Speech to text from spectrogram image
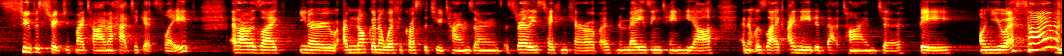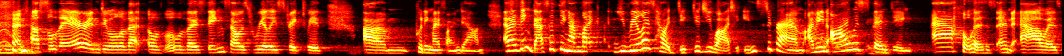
super strict with my time. I had to get sleep. And I was like, you know, I'm not going to work across the two time zones. Australia's taken care of. I have an amazing team here. And it was like I needed that time to be on US time mm-hmm. and hustle there and do all of that, all, all of those things. So I was really strict with um, putting my phone down. And I think that's the thing. I'm like, you realize how addicted you are to Instagram. I mean, I was spending hours and hours.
